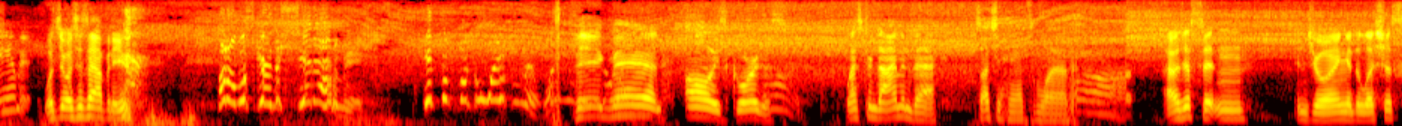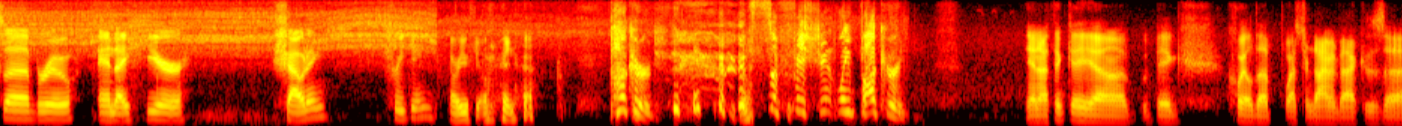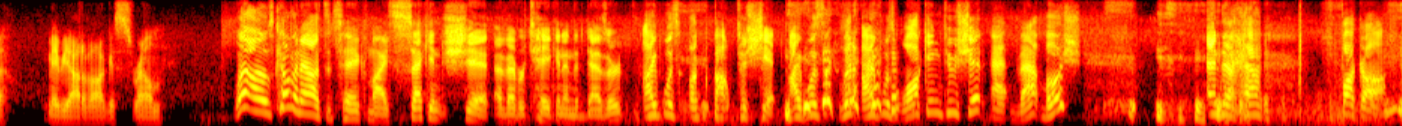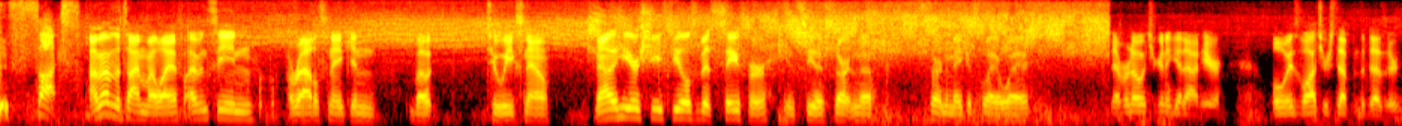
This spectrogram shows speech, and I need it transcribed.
damn it. What's, what's just happening? That almost scared the shit out of me. Get the fuck away from it. Big doing? man. Oh, he's gorgeous. Western Diamondback. Such a handsome lad. Oh. I was just sitting, enjoying a delicious uh, brew, and I hear shouting, shrieking. How are you feeling right now? Puckered. Sufficiently puckered. And I think a, uh, a big coiled up Western Diamondback is uh, maybe out of August's realm. Well, I was coming out to take my second shit I've ever taken in the desert. I was about to shit. I was lit- I was walking to shit at that bush, and uh, fuck off. It sucks. I'm having the time of my life. I haven't seen a rattlesnake in about two weeks now. Now that he or she feels a bit safer, you can see they're starting to starting to make its way away. Never know what you're gonna get out here. Always watch your step in the desert.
